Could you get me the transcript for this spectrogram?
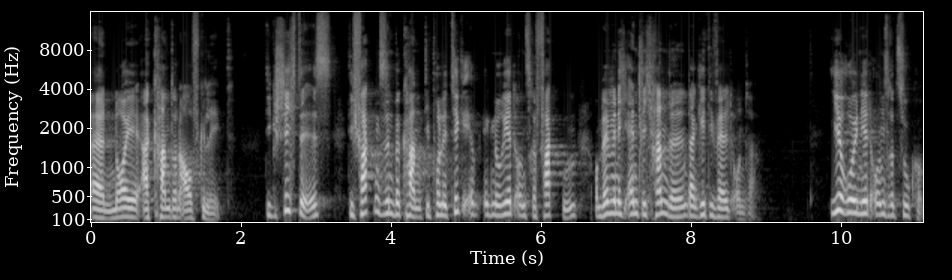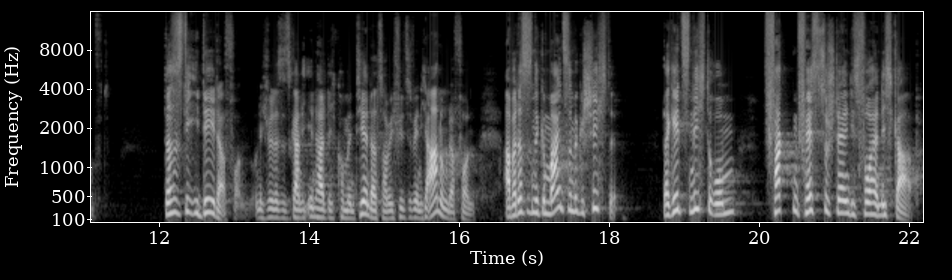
äh, neu erkannt und aufgelegt. Die Geschichte ist, die Fakten sind bekannt, die Politik ignoriert unsere Fakten und wenn wir nicht endlich handeln, dann geht die Welt unter. Ihr ruiniert unsere Zukunft. Das ist die Idee davon. Und ich will das jetzt gar nicht inhaltlich kommentieren, dazu habe ich viel zu wenig Ahnung davon. Aber das ist eine gemeinsame Geschichte. Da geht es nicht darum, Fakten festzustellen, die es vorher nicht gab.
